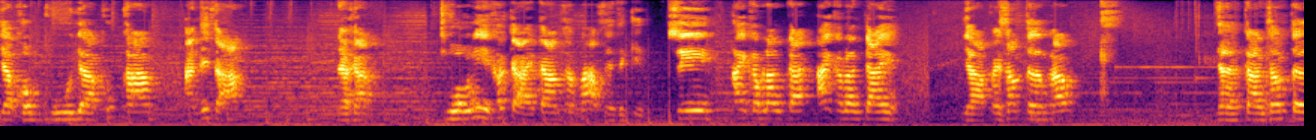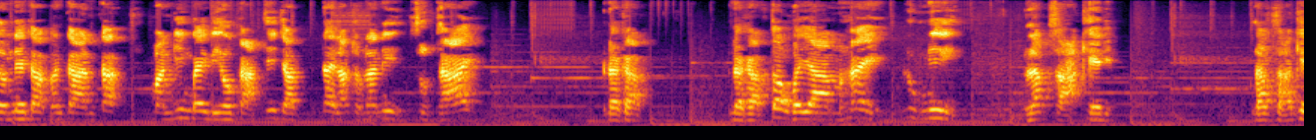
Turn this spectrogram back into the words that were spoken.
อย่าข่มขู่อย่าคุกคาม อันที่สามนะครับทวงหนี้เขาจ่ายตามสภาพเศรษฐกิจ C ให้กำลังใจให้กำลังใจ อย่าไปซ้ำเติมเขานะการซ้ำเติมเนี่ยก็เป็นการก็มันยิ่งไม่มีโอกาสที่จะได้รับชำระหนี้สุดท้ายนะครับ นะครับ ต้องพยายามให้ลูกหนี้รักษาเครดิต รักษาเคร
